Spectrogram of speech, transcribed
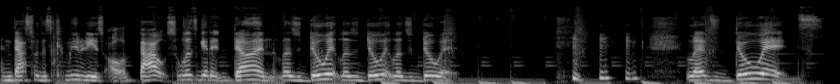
And that's what this community is all about. So let's get it done. Let's do it. Let's do it. Let's do it. let's do it.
